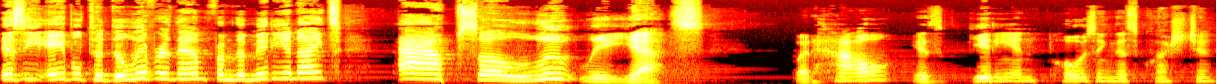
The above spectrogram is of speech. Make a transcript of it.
Is he able to deliver them from the Midianites? Absolutely yes. But how is Gideon posing this question?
